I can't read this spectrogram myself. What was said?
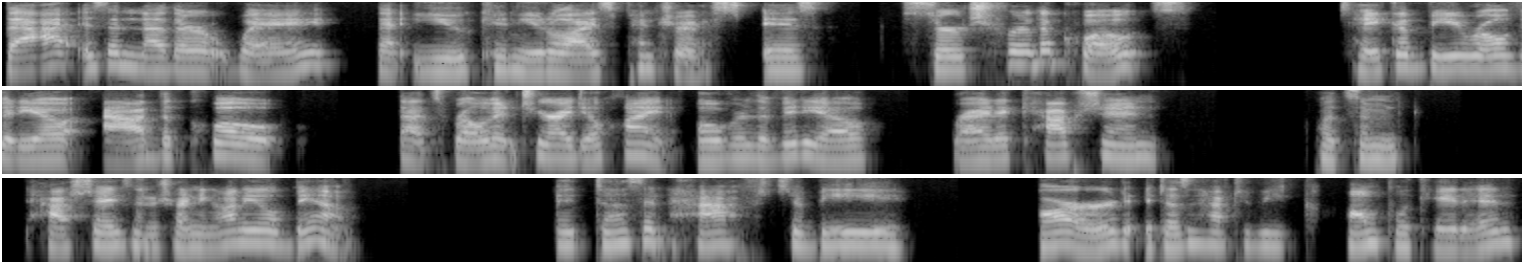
that is another way that you can utilize Pinterest is search for the quotes, take a B roll video, add the quote that's relevant to your ideal client over the video, write a caption, put some hashtags in a trending audio, bam. It doesn't have to be hard, it doesn't have to be complicated.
